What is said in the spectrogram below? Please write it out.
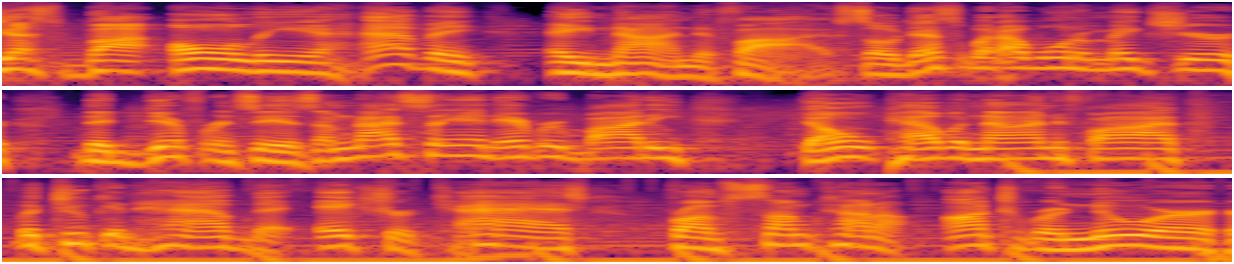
just by only having a nine to five. So that's what I want to make sure the difference is. I'm not saying everybody don't have a nine to five, but you can have the extra cash from some kind of entrepreneur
